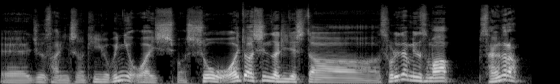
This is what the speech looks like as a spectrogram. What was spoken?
えー、13日の金曜日にお会いしましょう。お相手は新崎でした。それでは皆様、さよなら。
